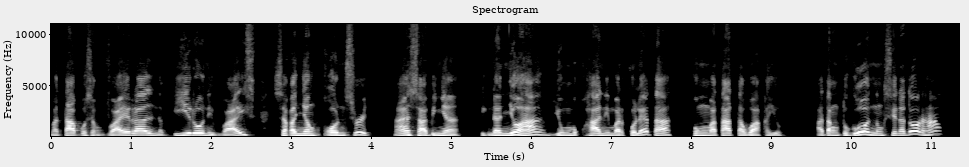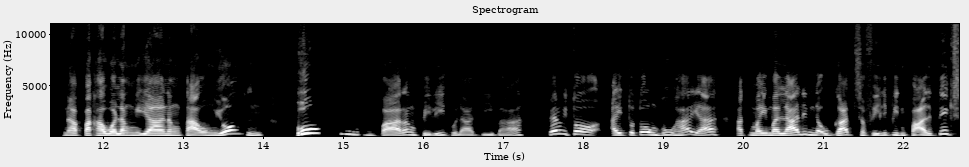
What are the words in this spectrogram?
matapos ang viral na biro ni Vice sa kanyang concert. Ha, sabi niya, tignan nyo ha, yung mukha ni Marcoleta kung matatawa kayo. At ang tugon ng senador, ha? Napakawalang iya ng taong yon. Boom! Parang pelikula, di ba? Pero ito ay totoong buhay ha? at may malalim na ugat sa Philippine politics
